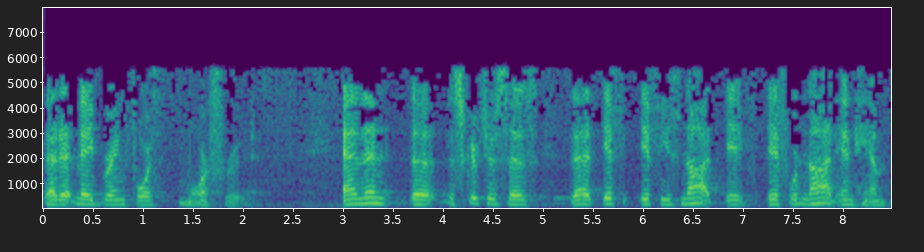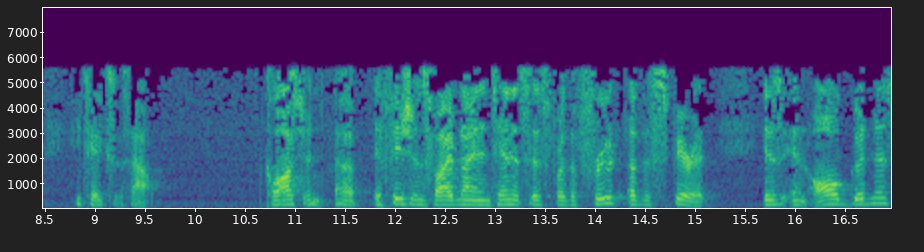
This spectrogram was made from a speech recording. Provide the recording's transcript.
that it may bring forth more fruit. And then the, the scripture says, that if if he's not if if we're not in him, he takes us out. Colossians uh, Ephesians five nine and ten it says, "For the fruit of the spirit is in all goodness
